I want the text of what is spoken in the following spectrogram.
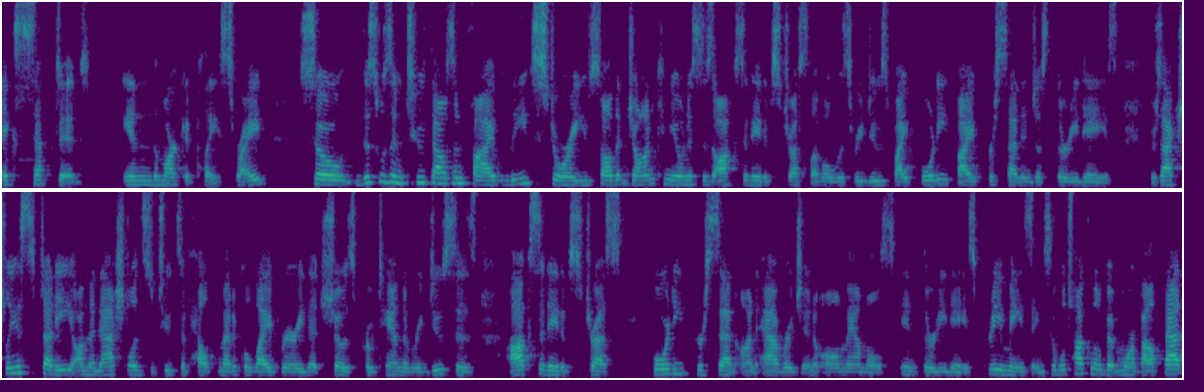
accepted in the marketplace, right? So this was in 2005, lead story. You saw that John Quinones's oxidative stress level was reduced by 45% in just 30 days. There's actually a study on the National Institutes of Health Medical Library that shows Protandim reduces oxidative stress 40% on average in all mammals in 30 days. Pretty amazing. So we'll talk a little bit more about that.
